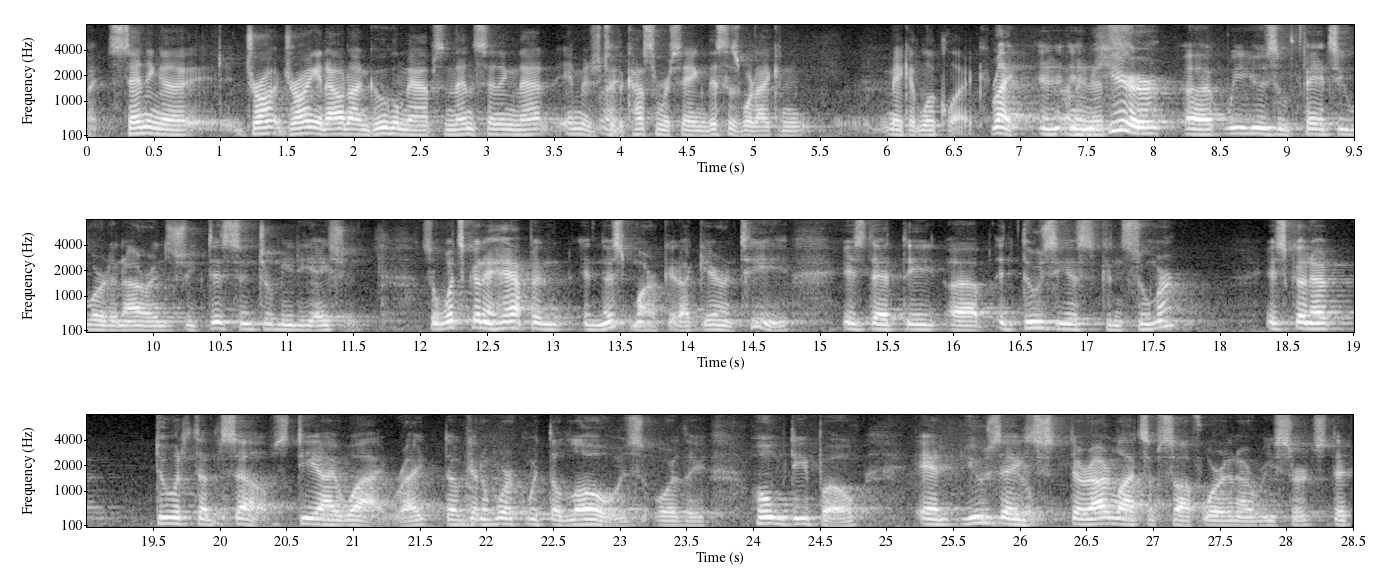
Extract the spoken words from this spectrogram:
right. sending a, draw, drawing it out on Google Maps, and then sending that image right. to the customer saying, this is what I can make it look like. Right, and, and here uh, we use a fancy word in our industry, disintermediation. So what's going to happen in this market, I guarantee, is that the uh, enthusiast consumer is going to do it themselves, DIY, right? They're going to work with the Lowe's or the Home Depot and use a, there are lots of software in our research that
